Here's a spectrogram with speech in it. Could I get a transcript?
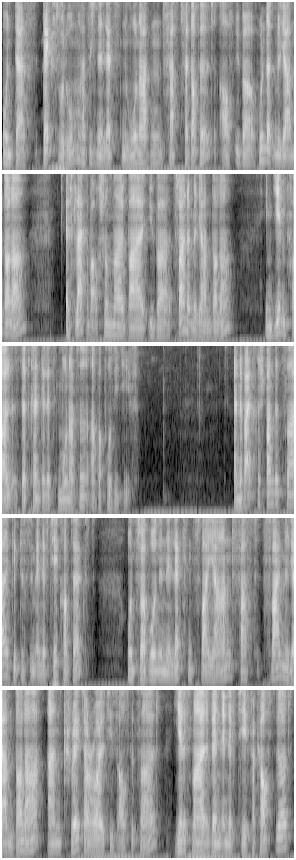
Und das DEX-Volumen hat sich in den letzten Monaten fast verdoppelt auf über 100 Milliarden Dollar es lag aber auch schon mal bei über 200 Milliarden Dollar. In jedem Fall ist der Trend der letzten Monate aber positiv. Eine weitere spannende Zahl gibt es im NFT-Kontext. Und zwar wurden in den letzten zwei Jahren fast 2 Milliarden Dollar an Creator Royalties ausgezahlt. Jedes Mal, wenn NFT verkauft wird,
